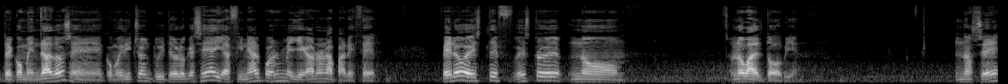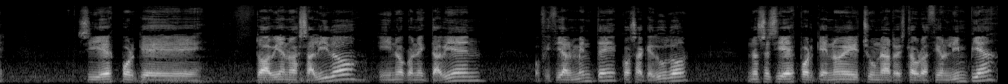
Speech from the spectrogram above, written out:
recomendados, eh, como he dicho, en Twitter o lo que sea, y al final pues me llegaron a aparecer. Pero este, esto no, no va del todo bien. No sé si es porque todavía no ha salido y no conecta bien oficialmente, cosa que dudo. No sé si es porque no he hecho una restauración limpia,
